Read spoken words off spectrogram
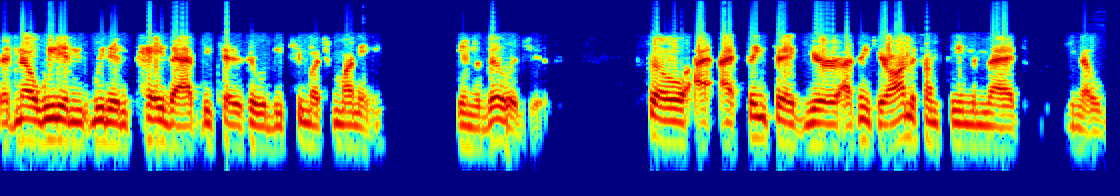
That no, we didn't we didn't pay that because it would be too much money in the villages. So I, I think that you're I think you're onto something in that you know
